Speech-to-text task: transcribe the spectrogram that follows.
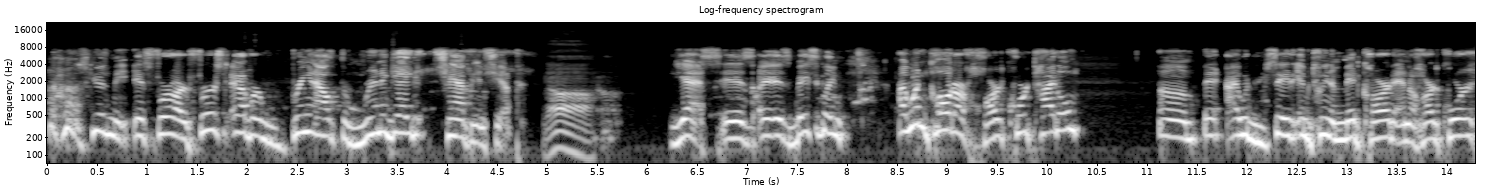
excuse me, is for our first ever bringing out the Renegade Championship. oh. Yes, is is basically, I wouldn't call it our hardcore title. Um, I would say in between a mid card and a hardcore.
